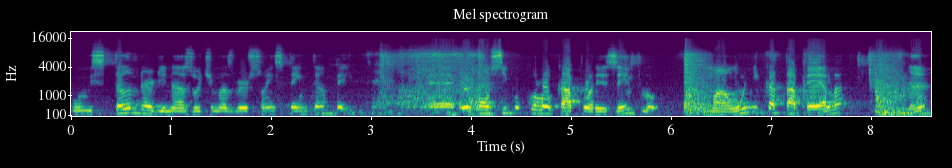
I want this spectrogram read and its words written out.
o Standard nas últimas versões tem também. É, eu consigo colocar, por exemplo, uma única tabela, né,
